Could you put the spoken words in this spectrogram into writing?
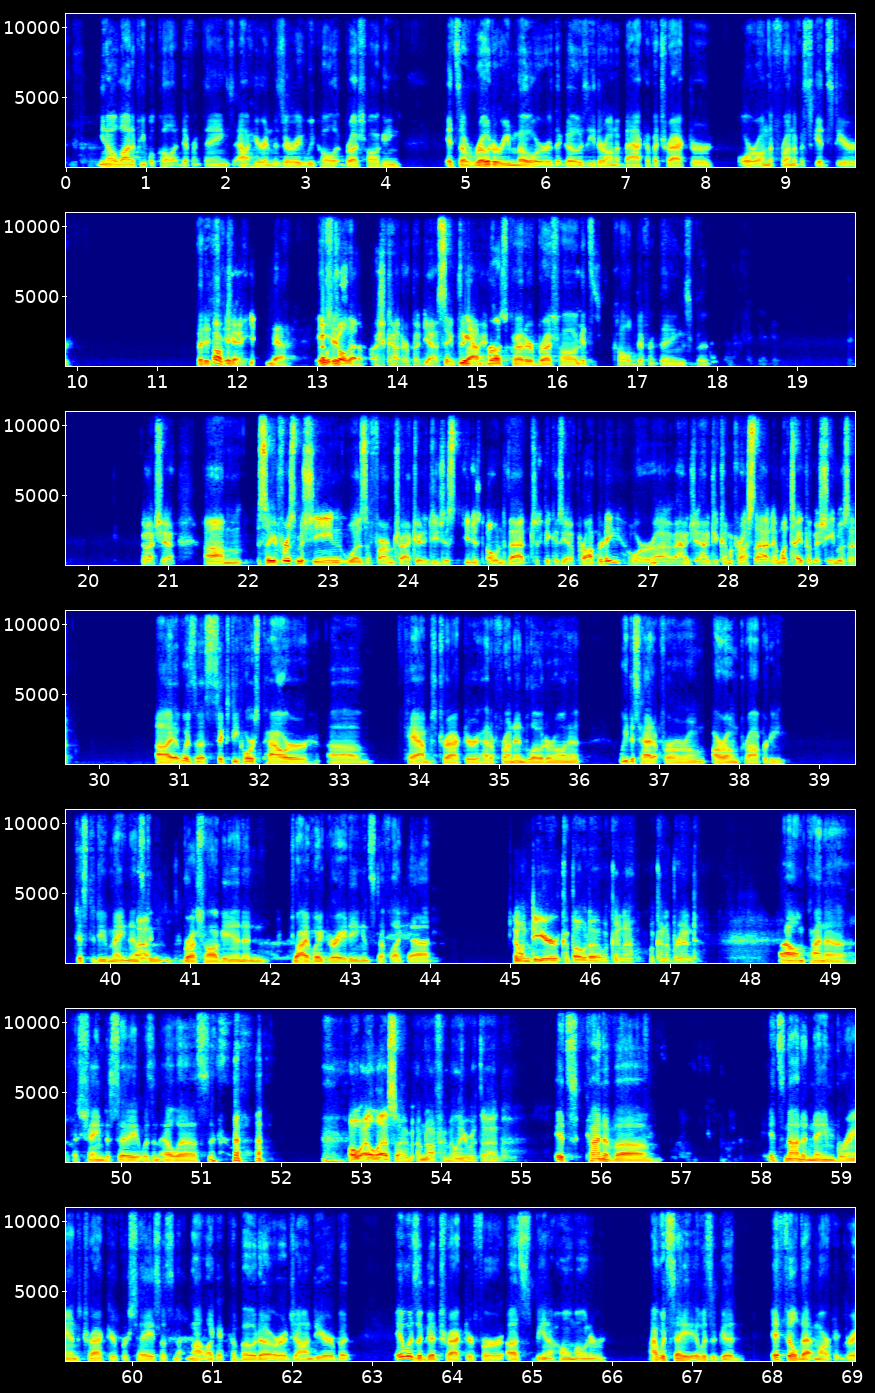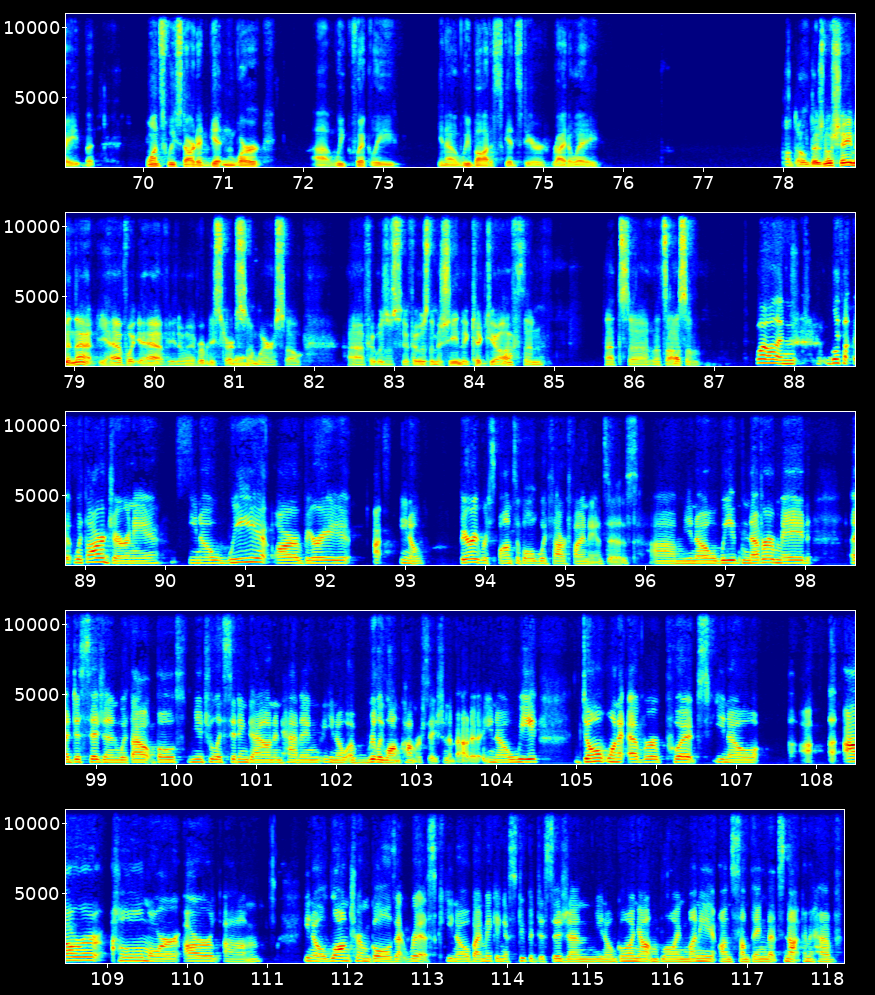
you know, a lot of people call it different things. Out here in Missouri, we call it brush hogging. It's a rotary mower that goes either on the back of a tractor or on the front of a skid steer. But it's okay. It, yeah, I would just, call that a brush cutter, but yeah, same thing. Yeah, right? brush cutter, brush hog. It's called different things, but gotcha. Um, so your first machine was a farm tractor. Did you just you just owned that just because you have property, or mm-hmm. uh, how'd you how'd you come across that? And what type of machine was it? Uh, it was a 60 horsepower um, cabbed tractor. It had a front end loader on it. We just had it for our own our own property, just to do maintenance, uh, do brush hogging and driveway grading and stuff like that. John Deere, Kubota, what kind of what kind of brand? Well, I'm kind of ashamed to say it was an LS. oh, LS. I'm I'm not familiar with that. It's kind of a. Um, it's not a name brand tractor per se, so it's not, not like a Kubota or a John Deere, but it was a good tractor for us being a homeowner. I would say it was a good. It filled that market great, but once we started getting work, uh, we quickly, you know, we bought a skid steer right away. Well, don't. There's no shame in that. You have what you have. You know, everybody starts yeah. somewhere. So, uh, if it was if it was the machine that kicked you off, then that's uh, that's awesome. Well, and with with our journey, you know, we are very, uh, you know, very responsible with our finances. Um, you know, we've never made a decision without both mutually sitting down and having, you know, a really long conversation about it. You know, we don't want to ever put, you know, our home or our um, you know long-term goals at risk you know by making a stupid decision you know going out and blowing money on something that's not going to have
